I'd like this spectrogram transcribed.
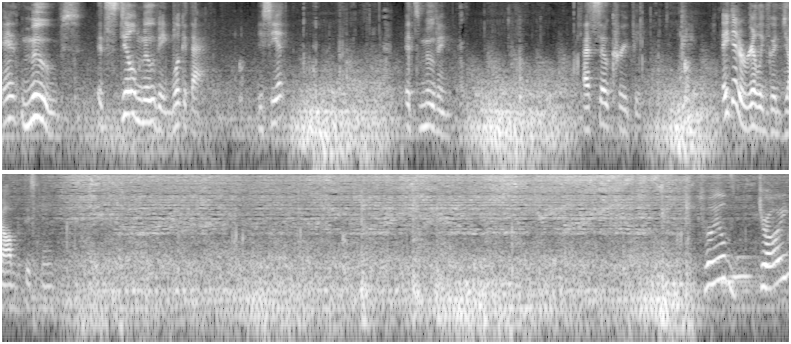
And it moves. It's still moving. Look at that. You see it? It's moving. That's so creepy. They did a really good job with this game. Child's drawing?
